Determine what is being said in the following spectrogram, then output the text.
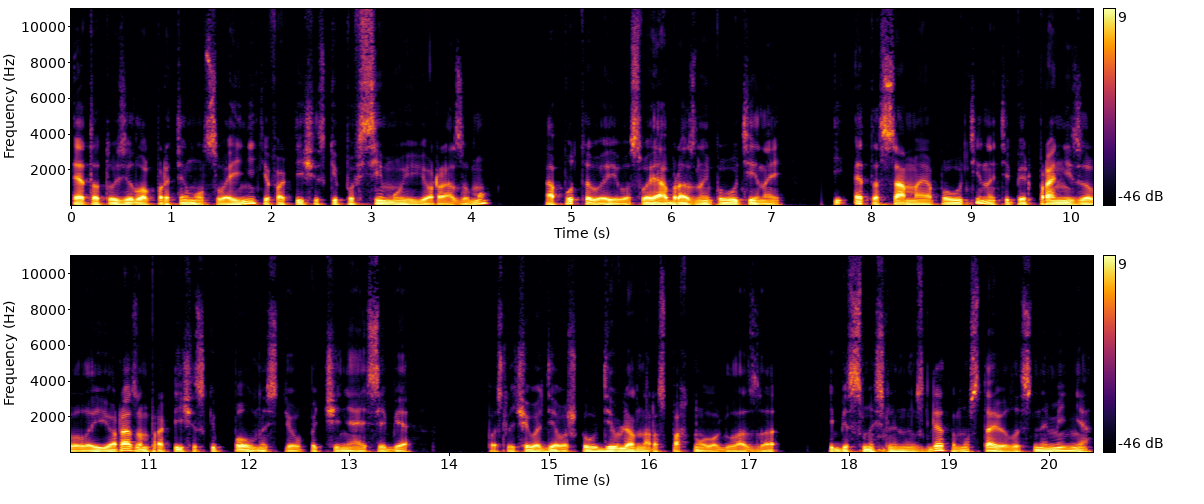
Этот узелок протянул свои нити фактически по всему ее разуму, опутывая его своеобразной паутиной. И эта самая паутина теперь пронизывала ее разум практически полностью, подчиняя себе, после чего девушка удивленно распахнула глаза и бессмысленным взглядом уставилась на меня.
